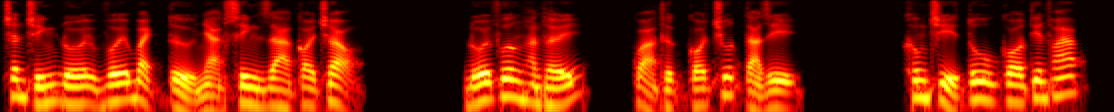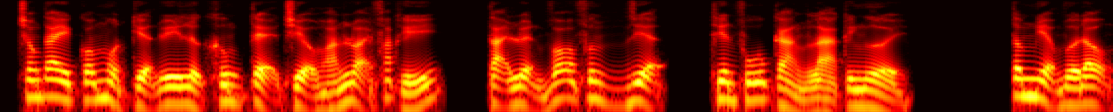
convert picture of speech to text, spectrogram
chân chính đối với bạch tử nhạc sinh ra coi trọng. Đối phương hắn thấy, quả thực có chút tà dị. Không chỉ tu có tiên pháp, trong tay có một kiện uy lực không tệ triệu hoán loại pháp khí, tại luyện võ phương diện, thiên phú càng là kinh người. Tâm niệm vừa động,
